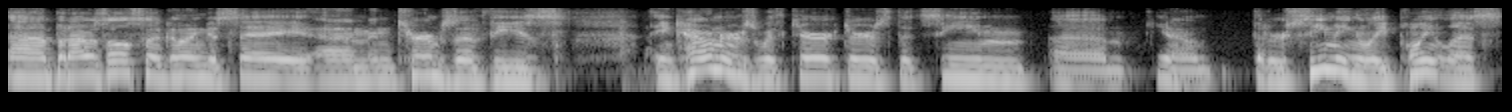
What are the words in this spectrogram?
uh, but i was also going to say um, in terms of these encounters with characters that seem um, you know that are seemingly pointless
